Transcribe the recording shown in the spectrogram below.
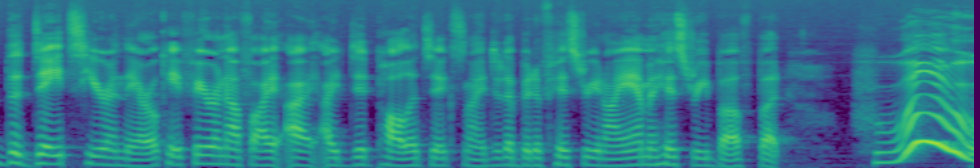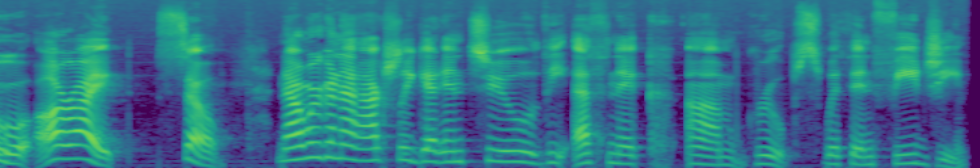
the dates here and there. Okay, fair enough. I, I I did politics and I did a bit of history and I am a history buff, but whoo! All right. So, now we're going to actually get into the ethnic um, groups within Fiji.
